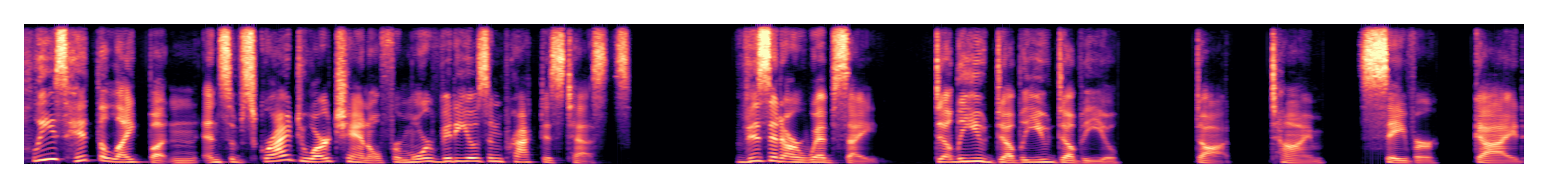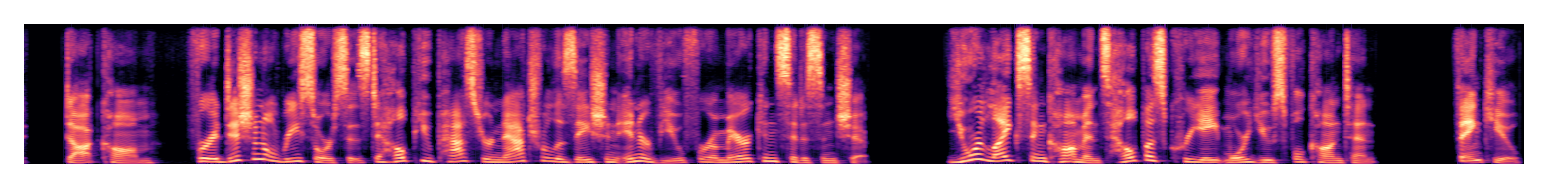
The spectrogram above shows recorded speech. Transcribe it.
please hit the like button and subscribe to our channel for more videos and practice tests. Visit our website, www.timesaverguide.com for additional resources to help you pass your naturalization interview for American citizenship. Your likes and comments help us create more useful content. Thank you.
